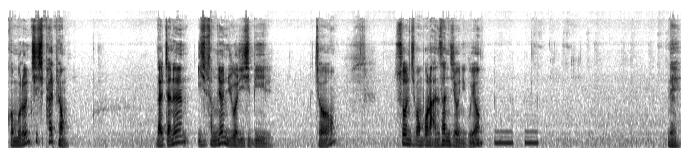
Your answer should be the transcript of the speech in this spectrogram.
건물은 78평. 날짜는 23년 6월 22일. 그쵸? 수원 지방법원 안산 지원이고요. 네.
